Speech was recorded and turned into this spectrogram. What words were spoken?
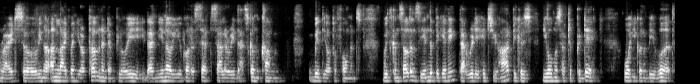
right? So, you know, unlike when you're a permanent employee, then you know you've got a set salary that's going to come with your performance. With consultancy in the beginning, that really hits you hard because you almost have to predict what you're going to be worth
